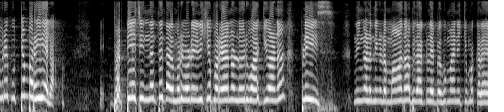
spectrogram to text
അവരെ കുറ്റം പറയുകയില്ല പ്രത്യേകിച്ച് ഇന്നത്തെ തലമുറയോട് എനിക്ക് പറയാനുള്ള ഒരു വാക്യമാണ് പ്ലീസ് നിങ്ങൾ നിങ്ങളുടെ മാതാപിതാക്കളെ ബഹുമാനിക്കും മക്കളെ.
